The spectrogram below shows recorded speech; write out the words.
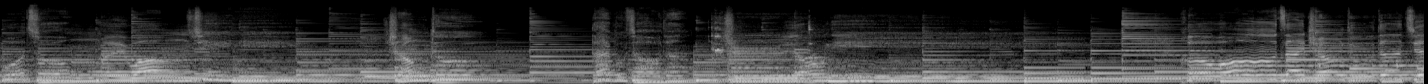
我从未忘记你。成都带不走的只有你，和我在成都的街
